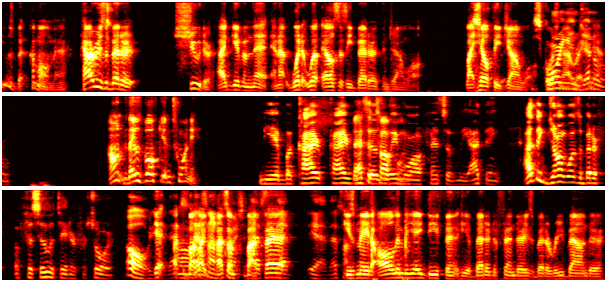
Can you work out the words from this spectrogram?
He was better. Come on, man. Kyrie's a better shooter. I'd give him that. And I, what what else is he better at than John Wall? Like healthy John Wall. Scoring in right now. general. I don't, they was both getting twenty. Yeah, but Ky- Kyrie That's does way one. more offensively. I think. I think John was a better facilitator for sure. Oh yeah, Yeah, that's, about that's like- that's a a- question. by That's- fact, that- yeah, that's not He's made an All NBA defense. He a better defender. He's a better rebounder.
